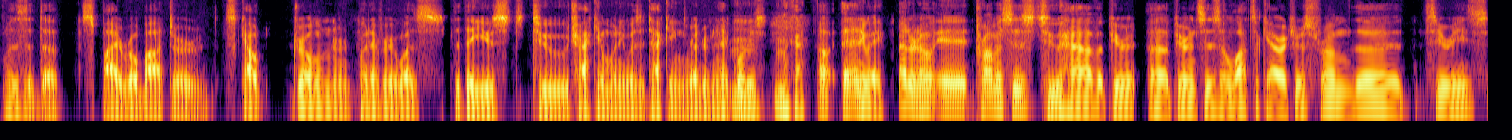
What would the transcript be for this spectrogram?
what is it, the spy robot or scout drone or whatever it was that they used to track him when he was attacking Red Ribbon headquarters. Mm, okay. Oh, anyway, I don't know. It promises to have appear- uh, appearances of lots of characters from the series,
